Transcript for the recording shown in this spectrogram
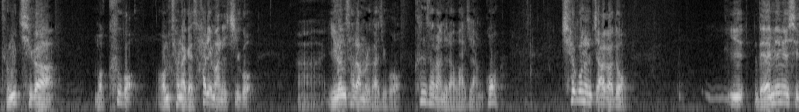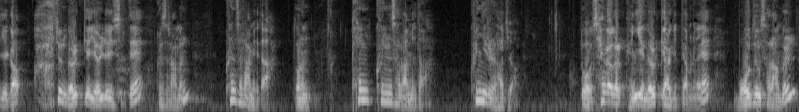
등치가 뭐 크고 엄청나게 살이 많이 찌고 아, 이런 사람을 가지고 큰 사람이라고 하지 않고 체구는 작아도 이 내면의 세계가 아주 넓게 열려 있을 때 그 사람은 큰 사람이다. 또는 통 큰 사람이다. 큰 일을 하죠. 또 생각을 굉장히 넓게 하기 때문에 모든 사람을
